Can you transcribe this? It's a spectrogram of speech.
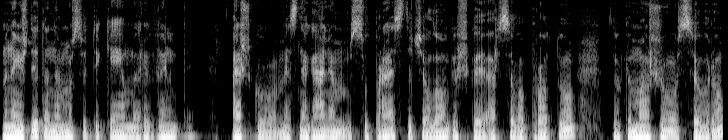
Mane išdidina mūsų tikėjimą ir viltį. Aišku, mes negalim suprasti čia logiškai ar savo protu, tokiu mažu siauru,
